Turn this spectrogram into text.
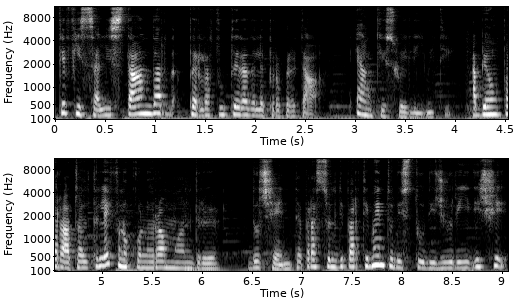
che fissa gli standard per la tutela delle proprietà e anche i suoi limiti. Abbiamo parlato al telefono con Laurent Mondrieu, docente presso il Dipartimento di Studi Giuridici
